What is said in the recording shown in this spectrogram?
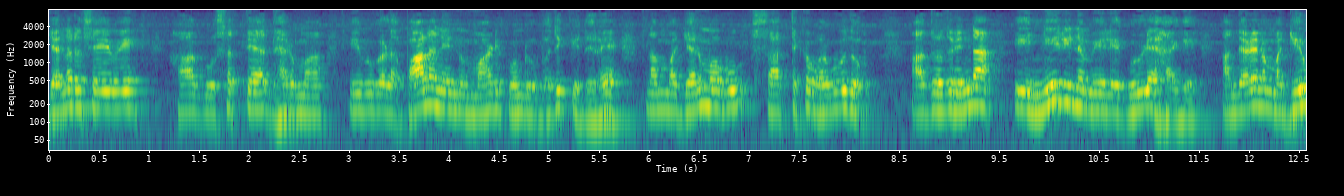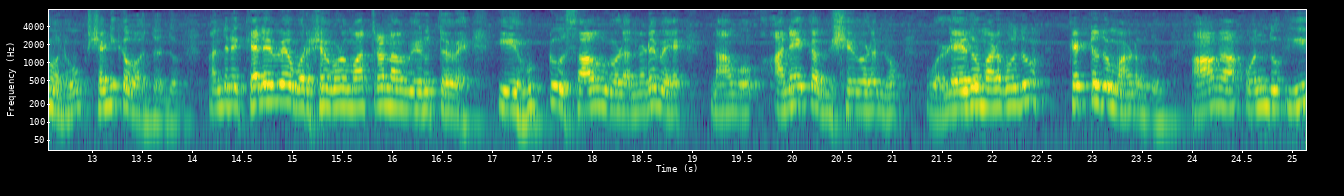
ಜನರ ಸೇವೆ ಹಾಗೂ ಸತ್ಯ, ಧರ್ಮ ಇವುಗಳ ಪಾಲನೆಯನ್ನು ಮಾಡಿಕೊಂಡು ಬದುಕಿದರೆ ನಮ್ಮ ಜನ್ಮವು ಸಾರ್ಥಕವಾಗುವುದು. ಆದುದರಿಂದ ಈ ನೀರಿನ ಮೇಲೆ ಗುಳ್ಳೆ ಹಾಗೆ, ಅಂದರೆ ನಮ್ಮ ಜೀವನವು ಕ್ಷಣಿಕವಾದದ್ದು. ಅಂದರೆ ಕೆಲವೇ ವರ್ಷಗಳು ಮಾತ್ರ ನಾವು ಇರುತ್ತೇವೆ. ಈ ಹುಟ್ಟು ಸಾವುಗಳ ನಡುವೆ ನಾವು ಅನೇಕ ವಿಷಯಗಳನ್ನು ಒಳ್ಳೆಯದು ಮಾಡಬಹುದು, ಕೆಟ್ಟದು ಮಾಡುವುದು ಆಗ ಒಂದು ಈ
